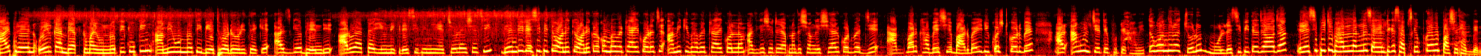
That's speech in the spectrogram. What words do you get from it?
Hi friend welcome back to my Unnati cooking আমি উন্নতি বেথুয়াডহরি থেকে আজকে ভেন্ডির আরও একটা ইউনিক রেসিপি নিয়ে চলে এসেছি। ভেন্ডির রেসিপি তো অনেকে অনেক রকমভাবে ট্রাই করেছে। আমি কীভাবে ট্রাই করলাম আজকে সেটাই আপনাদের সঙ্গে শেয়ার করবে। যে একবার খাবে, সে বারবারই রিকোয়েস্ট করবে আর আঙুল চেটে ফুটে খাবে। তো বন্ধুরা, চলুন মূল রেসিপিতে যাওয়া যাক। রেসিপিটি ভালো লাগলে চ্যানেলটিকে সাবস্ক্রাইব করে আমার পাশে থাকবেন।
